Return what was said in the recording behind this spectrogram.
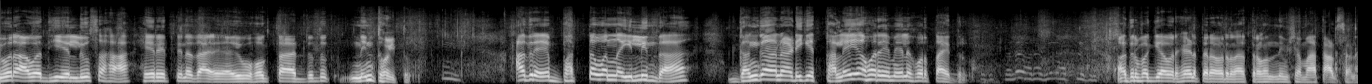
ಇವರ ಅವಧಿಯಲ್ಲೂ ಸಹ ಹೇರೆತ್ತಿನ ದಾ, ಇವು ಹೋಗ್ತಾ ಇದ್ದದ್ದು ನಿಂತು ಹೋಯ್ತು ಆದರೆ ಭತ್ತವನ್ನು ಇಲ್ಲಿಂದ ಗಂಗಾನಾಡಿಗೆ ತಲೆಯ ಹೊರೆ ಮೇಲೆ ಹೊರ್ತಾ ಇದ್ದರು ಅದ್ರ ಬಗ್ಗೆ ಅವ್ರು ಹೇಳ್ತಾರೆ, ಅವ್ರ ಹತ್ರ ಒಂದು ನಿಮಿಷ ಮಾತಾಡ್ಸೋಣ.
